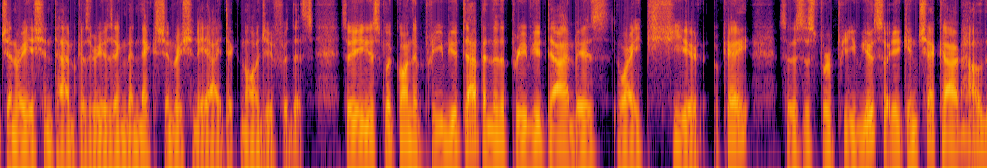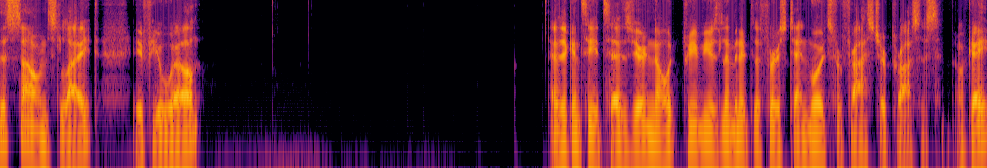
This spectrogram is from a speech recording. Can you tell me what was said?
generation time because we're using the next generation AI technology for this. So you just click on the preview tab, and then the preview tab is right here. Okay, so this is for preview, so you can check out how this sounds like, if you will. As you can see, it says your note, preview is limited to the first 10 words for faster processing. Okay.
